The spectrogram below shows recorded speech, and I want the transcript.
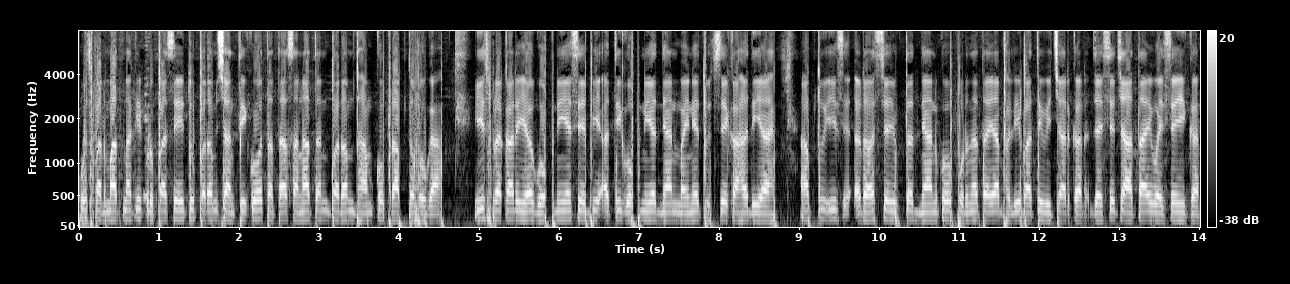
उस परमात्मा की कृपा से ही तू परम शांति को तथा सनातन परम धाम को प्राप्त होगा। इस प्रकार यह गोपनीय से भी अति गोपनीय ज्ञान मैंने तुझसे कहा दिया है। अब तू इस रहस्य युक्त ज्ञान को पूर्णतया भली भांति विचार कर। जैसे चाहता है वैसे ही कर।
